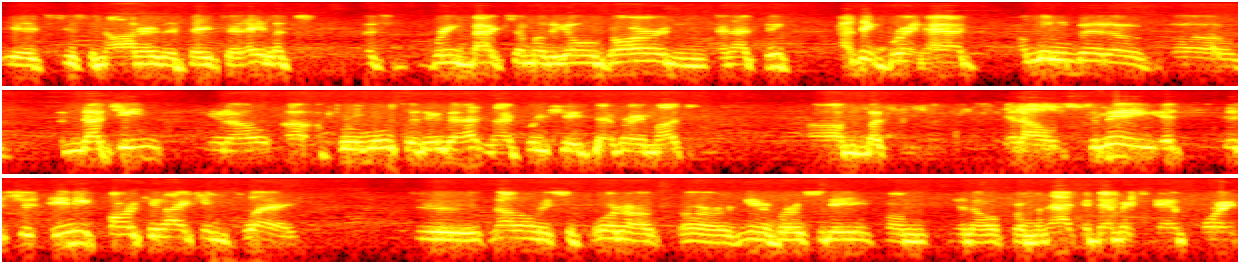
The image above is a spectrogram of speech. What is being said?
it's just an honor that they said, hey, let's let's bring back some of the old guard, and, and I think I think Brent had a little bit of uh, nudging, you know, uh, approval to do that, and I appreciate that very much. Um, but you know, to me, it's it's just any part that I can play to not only support our, our university from you know from an academic standpoint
